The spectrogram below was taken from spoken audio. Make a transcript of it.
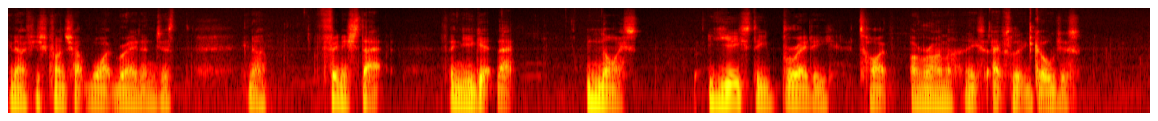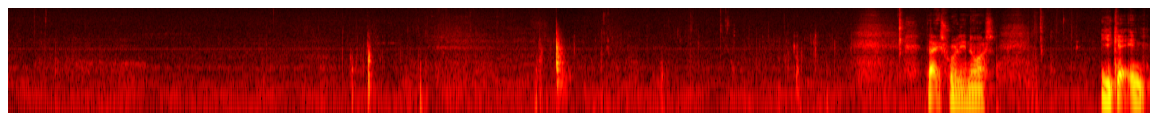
You know, if you crunch up white bread and just, you know, finish that, then you get that nice yeasty, bready type aroma, and it's absolutely gorgeous. That's really nice. You're getting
